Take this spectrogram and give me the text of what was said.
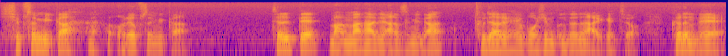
쉽습니까? 어렵습니까? 절대 만만하지 않습니다. 투자를 해보신 분들은 알겠죠. 그런데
